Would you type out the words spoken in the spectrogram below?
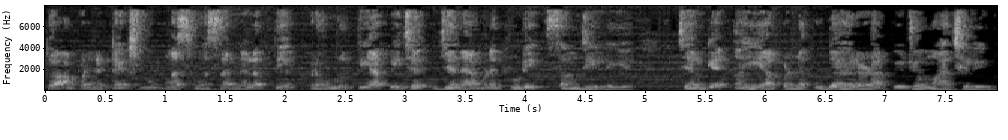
તો આપણને ટેક્સ્ટ બુકમાં શ્વસનને લગતી એક પ્રવૃત્તિ આપી છે, જેને આપણે થોડી સમજી લઈએ. જેમ કે અહીં આપણને ઉદાહરણ આપ્યું છે માછલીનું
